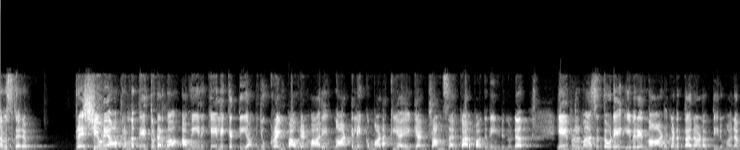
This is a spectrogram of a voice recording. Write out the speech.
നമസ്കാരം. റഷ്യയുടെ ആക്രമണത്തെ തുടർന്ന് അമേരിക്കയിലേക്ക് എത്തിയ യുക്രൈൻ പൗരന്മാരെ നാട്ടിലേക്ക് മടക്കി അയക്കാൻ ട്രംപ് സർക്കാർ പദ്ധതിയിടുന്നുണ്ട്. ഏപ്രിൽ മാസത്തോടെ ഇവരെ നാട് കടത്താനാണ് തീരുമാനം.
